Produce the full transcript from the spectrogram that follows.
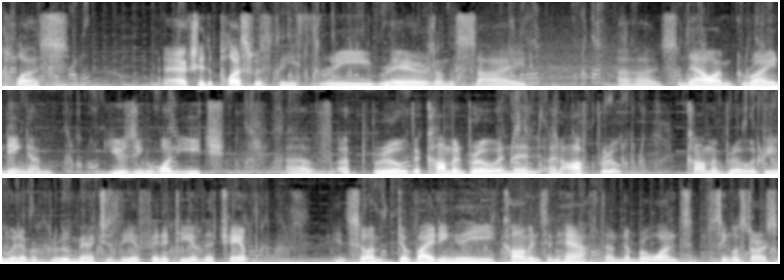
plus. Actually the plus was the three rares on the side. Uh, so now I'm grinding, I'm using one each of a brew, the common brew, and then an off brew. Common brew would be whatever brew matches the affinity of the champ. And so I'm dividing the commons in half. The number ones, single stars,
